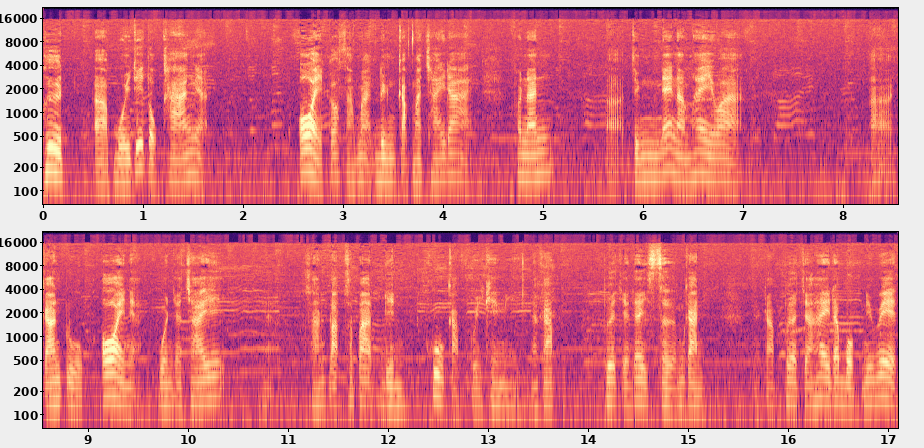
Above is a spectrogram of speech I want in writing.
พืชปุ๋ยที่ตกค้างเนี่ยอ้อยก็สามารถดึงกลับมาใช้ได้ เพราะฉะนั้นจึงแนะนำให้ว่าการปลูกอ้อยเนี่ยควรจะใช้สารปรับสภาพดินคู่กับปุ๋ยเคมีนะครับ เพื่อจะได้เสริมกันนะครับเพื่อจะให้ระบบนิเวศ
